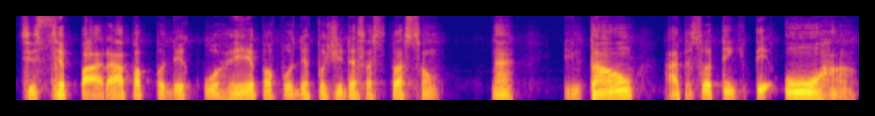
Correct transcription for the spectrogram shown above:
se separar, para poder correr, para poder fugir dessa situação, né? Então, a pessoa tem que ter honra.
